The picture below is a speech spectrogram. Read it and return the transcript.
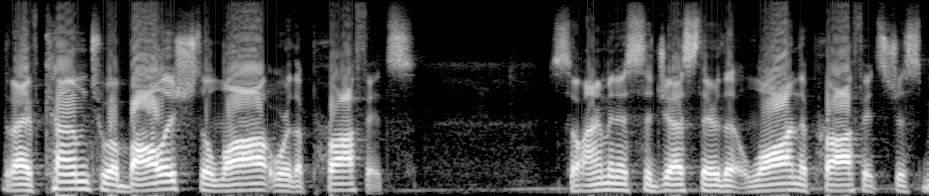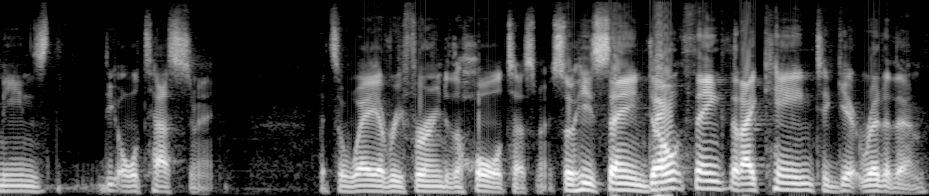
that I have come to abolish the law or the prophets. So I'm going to suggest there that law and the prophets just means the Old Testament. It's a way of referring to the whole Testament. So he's saying, Don't think that I came to get rid of them.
